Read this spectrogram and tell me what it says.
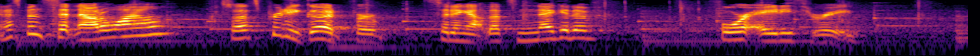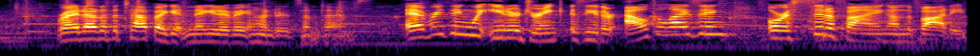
And it's been sitting out a while, so that's pretty good for sitting out. That's negative 483. Right out of the tap, I get negative 800 sometimes. Everything we eat or drink is either alkalizing or acidifying on the body.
